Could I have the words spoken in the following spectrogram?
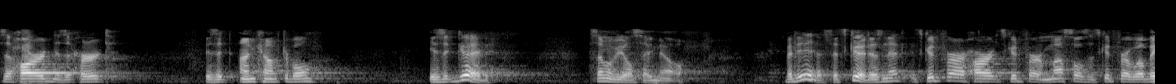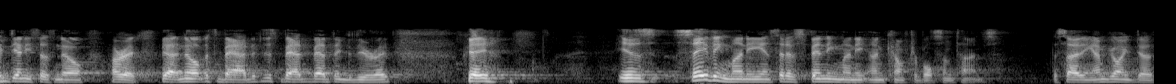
Is it hard? Does it hurt? Is it uncomfortable? Is it good? Some of you will say no. But it is. It's good, isn't it? It's good for our heart. It's good for our muscles. It's good for our well being. Denny says no. All right. Yeah, no, it's bad. It's just bad, bad thing to do, right? Okay. Is saving money instead of spending money uncomfortable sometimes? Deciding I'm going to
